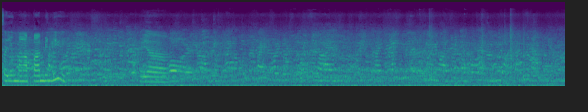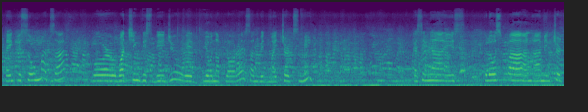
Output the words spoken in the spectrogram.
sa inyong mga family. Kaya, thank you so much ha, for watching this video with Fiona Flores and with my church mate. Kasi nga is close pa ang aming church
